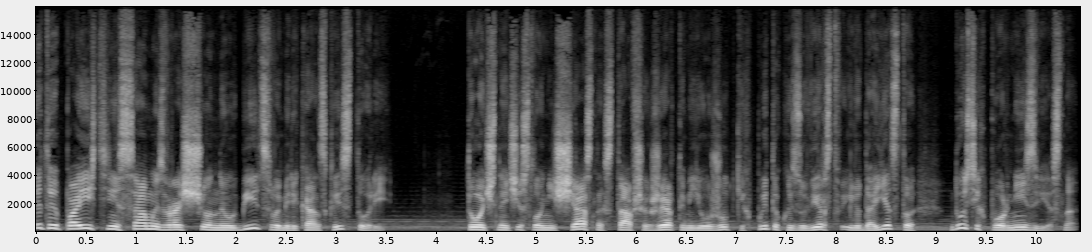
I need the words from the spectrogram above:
Это поистине самый извращенный убийца в американской истории. Точное число несчастных, ставших жертвами его жутких пыток, изуверств и людоедства, до сих пор неизвестно.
